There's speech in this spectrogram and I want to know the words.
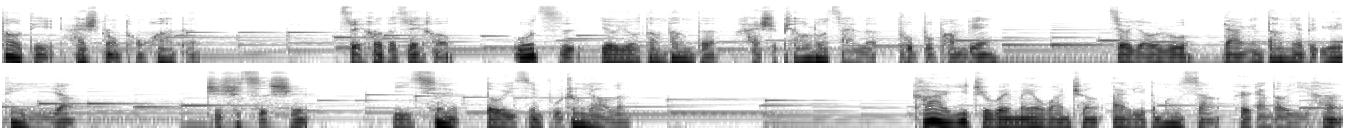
到底还是懂童话的，最后的最后，屋子悠悠荡荡的还是飘落在了瀑布旁边，就犹如两人当年的约定一样，只是此时，一切都已经不重要了。卡尔一直为没有完成艾丽的梦想而感到遗憾，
